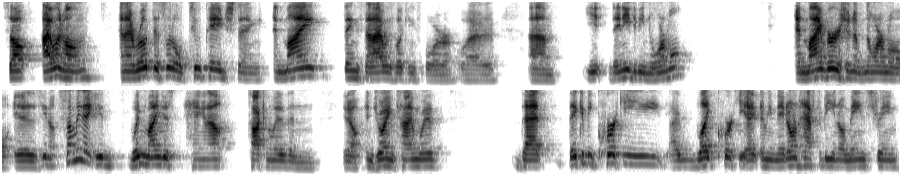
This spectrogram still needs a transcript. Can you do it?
So I went home and I wrote this little two page thing. And my things that I was looking for were um, you, they need to be normal. And my version of normal is, you know, somebody that you wouldn't mind just hanging out, talking with, and, you know, enjoying time with. That they can be quirky. I like quirky. I, I mean, they don't have to be, you know, mainstream,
